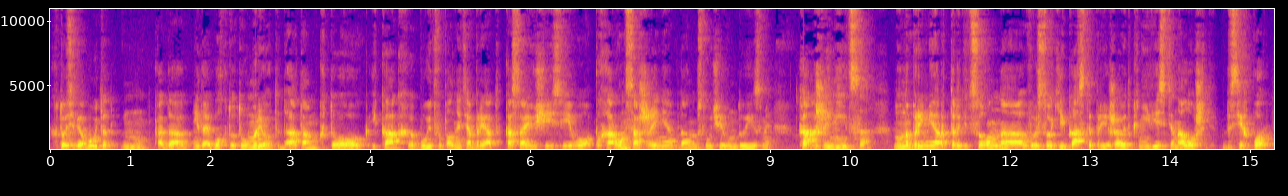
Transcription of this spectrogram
Кто тебя будет, ну, когда, не дай бог, кто-то умрет, да, там, кто и как будет выполнять обряд, касающийся его похорон, сожжения, в данном случае в индуизме, как жениться. Ну, например, традиционно высокие касты приезжают к невесте на лошади до сих пор.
